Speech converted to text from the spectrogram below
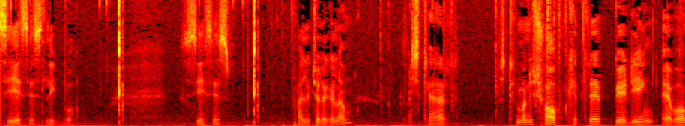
সিএসএস লিখব। সিএসএস ফাইলে চলে গেলাম। স্টার স্টার মানে সব ক্ষেত্রে পেডিং এবং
